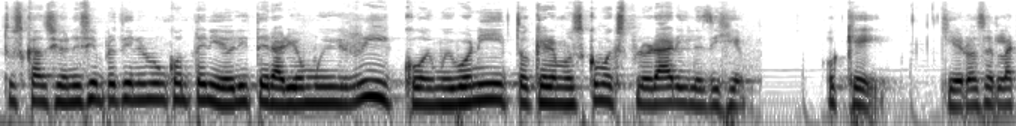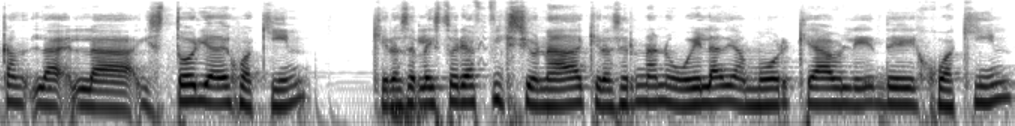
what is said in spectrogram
tus canciones siempre tienen un contenido literario muy rico y muy bonito, queremos como explorar. Y les dije, ok, quiero hacer la, la historia de Joaquín, quiero hacer la historia ficcionada, quiero hacer una novela de amor que hable de Joaquín,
